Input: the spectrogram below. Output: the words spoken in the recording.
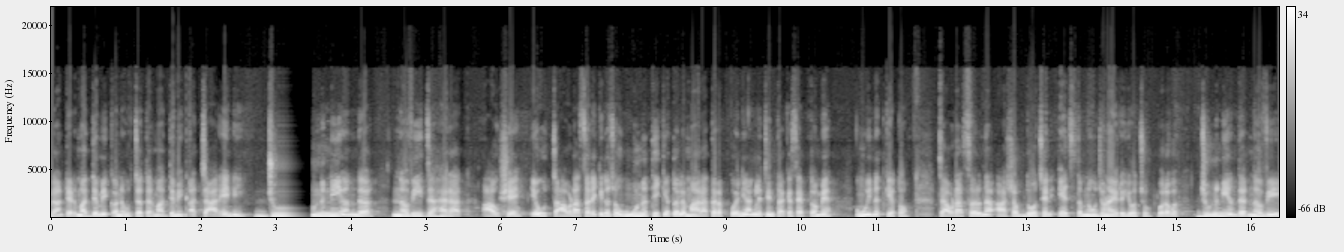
ગ્રાન્ટેડ માધ્યમિક અને ઉચ્ચતર માધ્યમિક. આ ચારેયની જૂનની અંદર નવી જાહેરાત આવશે એવું ચાવડા સરે કીધું છે. હું નથી કહેતો એટલે મારા તરફ કોઈની આંગળે ચિંતા કે સાહેબ તમે? હું નથી કહેતો. ચાવડા સરના આ શબ્દો છે ને એ જ તમને હું જણાવી રહ્યો છું. બરાબર? જૂનની અંદર નવી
